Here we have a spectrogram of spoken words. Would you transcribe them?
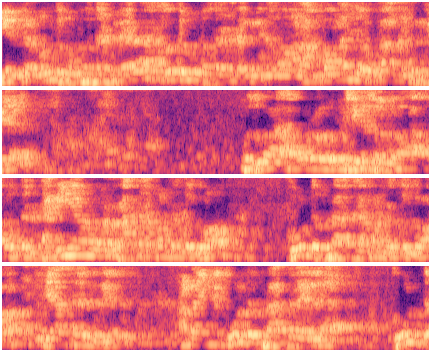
இருக்கிற நூத்தி முப்பத்தி ரெண்டு பேரும் நூத்தி முப்பத்தி ரெண்டு விதமான அம்பாலா இங்க உட்கார்ந்து இருக்கு பொதுவா ஒரு விஷயம் சொல்லுவா ஒருத்தர் தனியா ஒரு பிரார்த்தனை பண்றதுக்கும் கூட்டு பிரார்த்தனை பண்றதுக்கும் வித்தியாசம் இருக்கு. ஆனா இங்க கூட்டு பிரார்த்தனை இல்ல. கூட்டு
